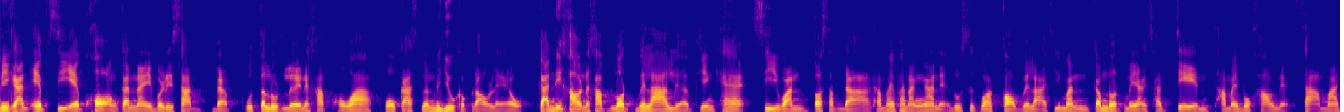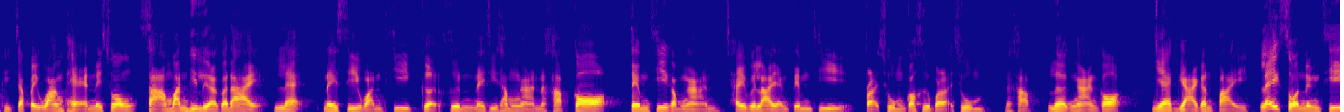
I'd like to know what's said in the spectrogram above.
มีการ FCF ของกันในบริษัทแบบอุตลุดเลยนะครับ เพราะว่าโฟกัสมันไม่อยู่กับเราแล้ว การที่เขานะครับลดเวลาเหลือเพียงแค่ 4 วันต่อสัปดาห์ทำให้พนักงงานเนี่ยรู้สึกว่ากรอบเวลาที่มันกำหนดมาอย่างชัดเจนทำให้พวกเขาเนี่ยสามารถที่จะไปวางแผนในช่วง 3 วันที่เหลือก็ได้ และใน 4 วันที่เกิดขึ้นในที่ทำงานนะครับ ก็เต็มที่กับงานใช้เวลาอย่างเต็มที่ประชุมก็คือประชุมนะครับ เลิกงานก็ แยกย้ายกันไป และอีกส่วนหนึ่งที่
